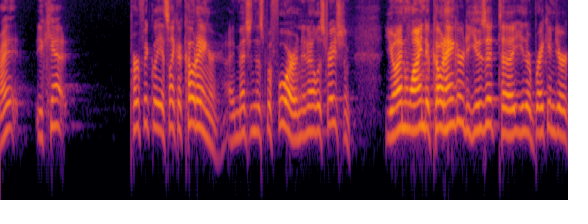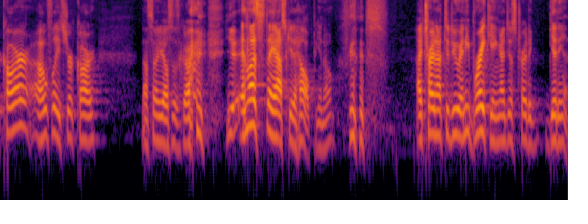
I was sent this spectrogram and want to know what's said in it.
right? You can't perfectly, it's like a coat hanger. I mentioned this before in an illustration. You unwind a coat hanger to use it to either break into your car, uh, hopefully it's your car, not somebody else's car, you, unless they ask you to help, you know. I try not to do any breaking, I just try to get in.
